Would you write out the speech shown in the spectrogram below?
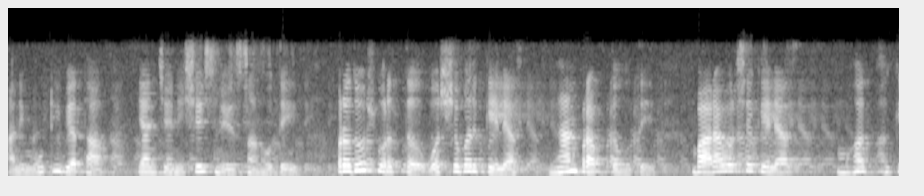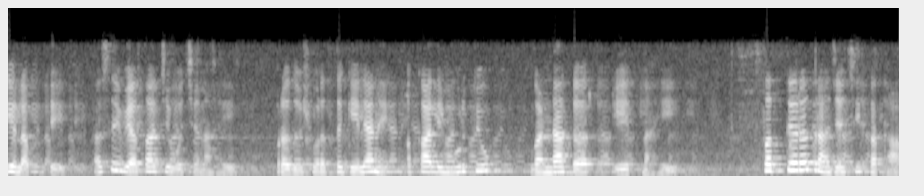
आणि मोठी व्यथा यांचे निशेष निरसन होते. प्रदोष व्रत वर्षभर केल्यास ज्ञान प्राप्त होते. बारा वर्ष केल्यास महत्भाग्य लाभते असे व्यासाचे वचन आहे. प्रदोष व्रत केल्याने अकाली मृत्यू गंडातर येत नाही. सत्यरथ राजाची कथा.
